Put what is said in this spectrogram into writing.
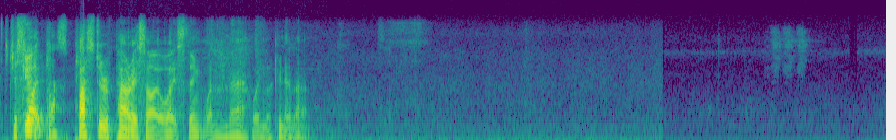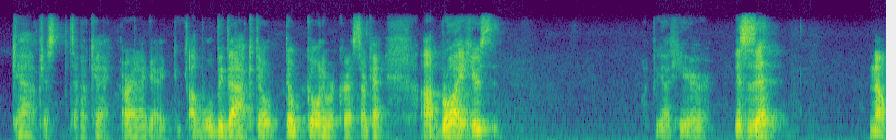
It's just Good. like plas- plaster of Paris. I always think when uh, when looking at that. Gap, just okay. All right, I, I, we'll be back. Don't don't go anywhere, Chris. Okay, uh, Roy. Here's what we got here. This is it. No.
